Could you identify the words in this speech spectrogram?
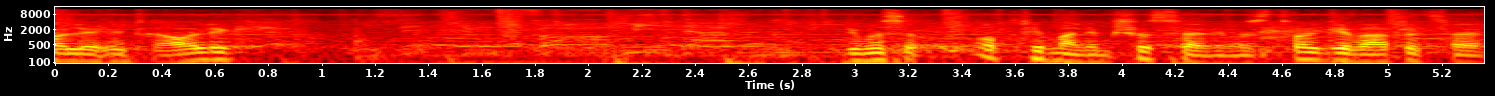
Tolle Hydraulik. Die muss optimal im Schuss sein, die muss toll gewartet sein.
